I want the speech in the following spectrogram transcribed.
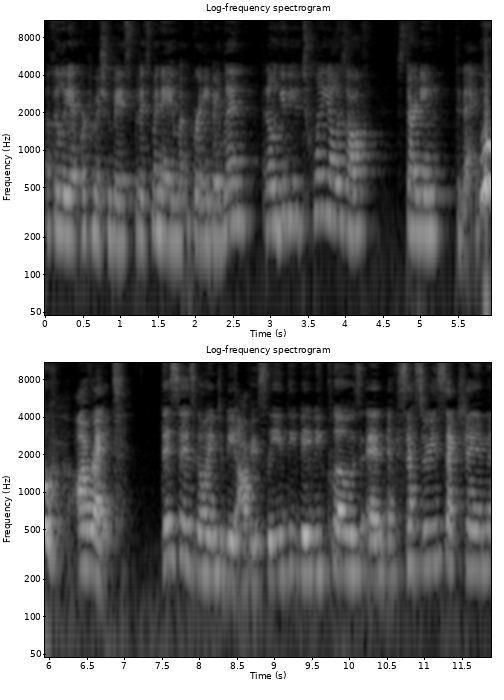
affiliate or commission based, but it's my name, Brittany Balyn, and I'll give you $20 off starting today. Woo! All right. This is going to be obviously the baby clothes and accessories section.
